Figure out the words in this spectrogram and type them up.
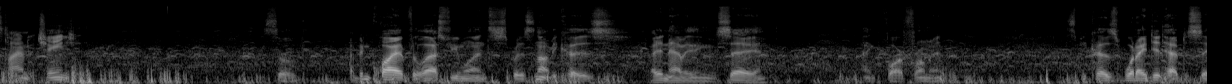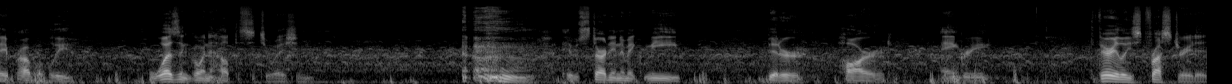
It's time to change it. So I've been quiet for the last few months, but it's not because I didn't have anything to say. I think far from it. It's because what I did have to say probably wasn't going to help the situation. it was starting to make me bitter, hard, angry, at the very least frustrated.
